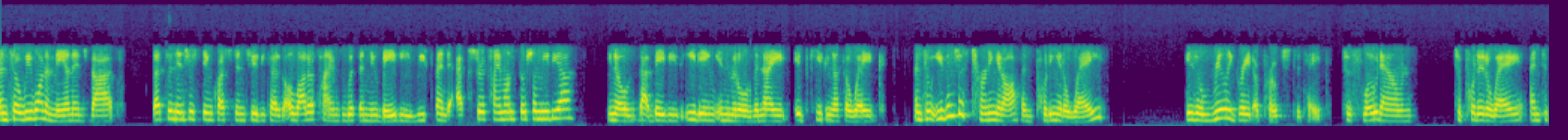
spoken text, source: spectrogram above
And so we want to manage that. That's an interesting question, too, because a lot of times with a new baby, we spend extra time on social media. You know, that baby's eating in the middle of the night, it's keeping us awake. And so even just turning it off and putting it away is a really great approach to take to slow down, to put it away, and to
